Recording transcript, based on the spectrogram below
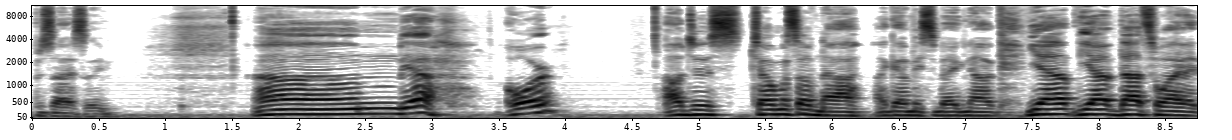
Precisely. Um. Yeah. Or I'll just tell myself, nah, I got me some eggnog. Yep. Yep. That's why.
